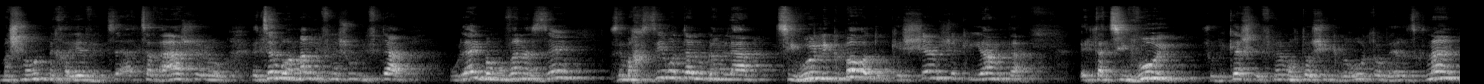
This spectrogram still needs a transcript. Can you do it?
משמעות מחייבת, זה הצוואה שלו, את זה הוא אמר לפני שהוא נפטר. אולי במובן הזה זה מחזיר אותנו גם לציווי לקבור אותו, כשם שקיימת את הציווי שהוא ביקש לפני מותו שיקברו אותו בארץ כנען,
